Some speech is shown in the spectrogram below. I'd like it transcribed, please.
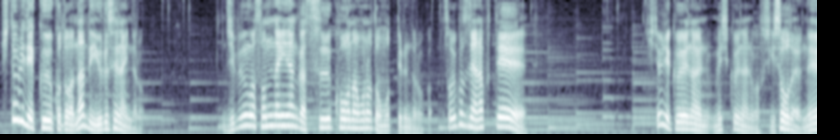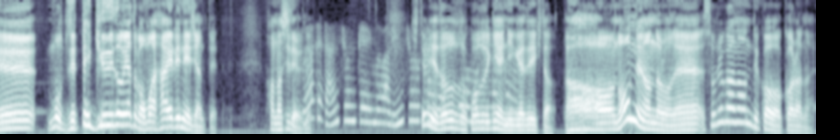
一人で食うことはなんで許せないんだろう？自分をそんなになんか崇高なものと思ってるんだろうか？そういうことじゃなくて、一人で食えないの、飯食えないのが不思議。そうだよね。もう絶対牛丼屋とかお前入れねえじゃんって。話だよね。一人で堂々と行動できない人間が出てきた。あー、なんでなんだろうね。それがなんでかはわからない。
